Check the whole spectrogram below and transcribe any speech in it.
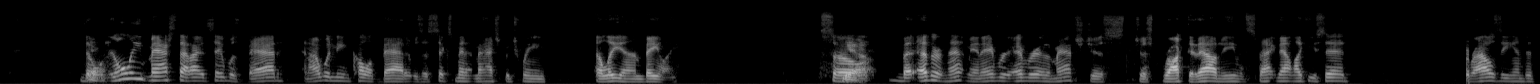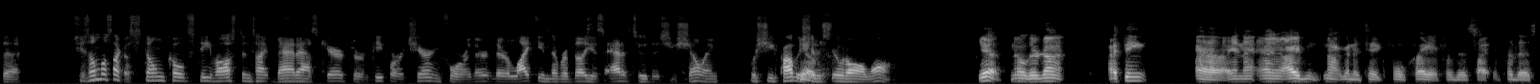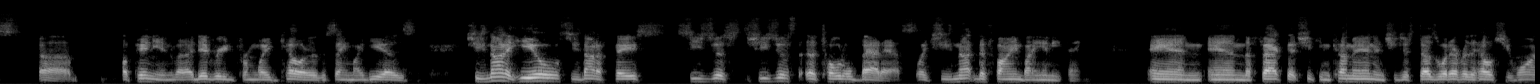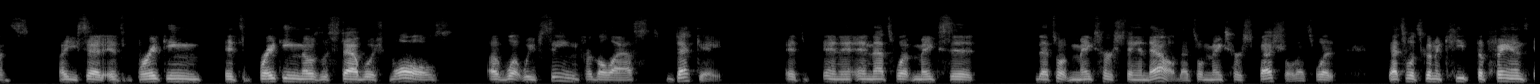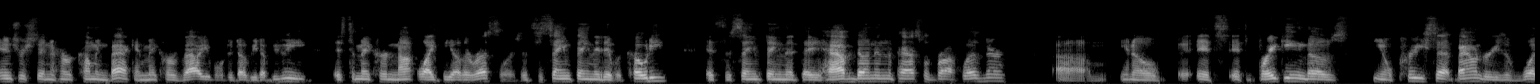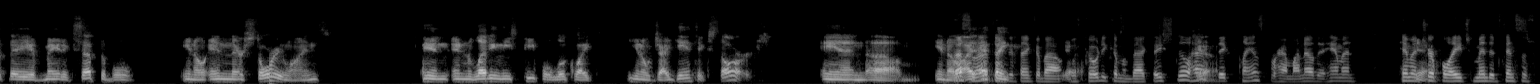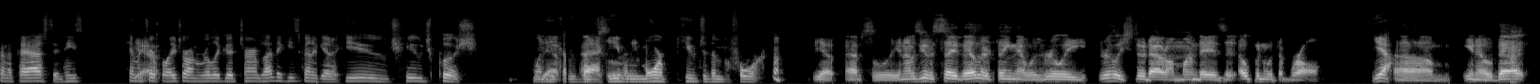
the, Yeah. the only match that I'd say was bad, and I wouldn't even call it bad, it was a six minute match between Aliyah and Bayley. So, Yeah. but other than that, man, every every other match just just rocked it out, and even SmackDown, like you said, Rousey into the. She's almost like a Stone Cold Steve Austin type badass character, and people are cheering for her. They're they're liking the rebellious attitude that she's showing, which she probably Yeah. should have showed all along. Yeah, no, they're not. I think, uh, and I, and I'm not going to take full credit for this for this uh, opinion, but I did read from Wade Keller the same idea. Is she's not a heel, she's not a face, she's just she's just a total badass. Like she's not defined by anything, and and the fact that she can come in and she just does whatever the hell she wants, like you said, it's breaking it's breaking those established walls of what we've seen for the last decade. It's and and that's what makes it that's what makes her stand out. That's what makes her special. That's what that's what's going to keep the fans interested in her coming back and make her valuable to WWE is to make her not like the other wrestlers. It's the same thing they did with Cody. It's the same thing that they have done in the past with Brock Lesnar um, you know it's it's breaking those you know preset boundaries of what they have made acceptable you know in their storylines and and letting these people look like you know gigantic stars and um you know That's I, another I thing think to think about yeah. with Cody coming back. They still have Yeah. big plans for him. I know that him and him and Yeah. Triple H mended fences from the past, and he's him and. Triple H are on really good terms. I think he's going to get a huge, huge push when he comes back, absolutely. even more huge than before. yeah absolutely. And i was going to say the other thing that was really really stood out on monday is it opened with a brawl. Yeah, um you know that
